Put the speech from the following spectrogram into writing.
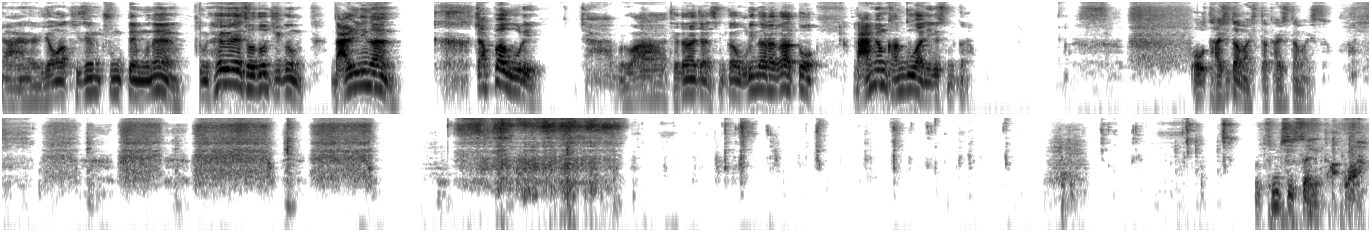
야, 영화 기생충 때문에 지금 해외에서도 지금 난리난 크, 짜파구리. 자, 와, 대단하지 않습니까? 우리나라가 또 라면 강국 아니겠습니까? 오, 다시다 맛있다, 다시다 맛있어. 김치 있어야겠다. 와.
